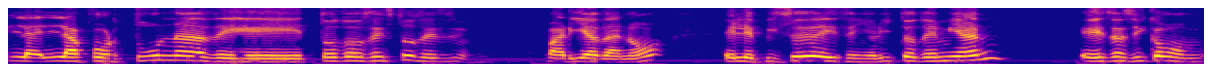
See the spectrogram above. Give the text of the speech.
la, fortuna de todos estos es variada, ¿no? El episodio de Señorito Demian es así como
